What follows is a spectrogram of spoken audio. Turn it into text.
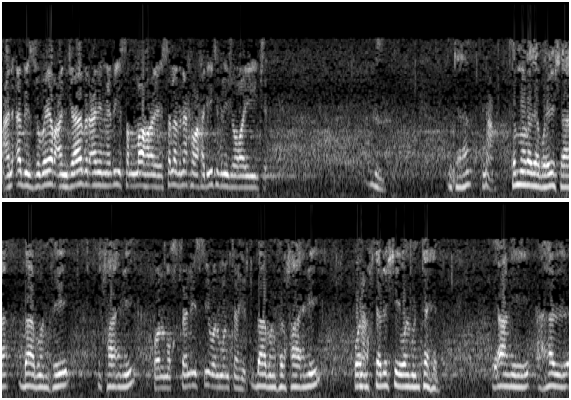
عن أبي الزبير عن جابر عن النبي صلى الله عليه وسلم نحو حديث ابن جريج. نعم انتهى؟ نعم. ثم ورد أبو عيسى باب في الخائن. والمختلس والمنتهب. باب في الخائن والمختلس والمنتهب. يعني هل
